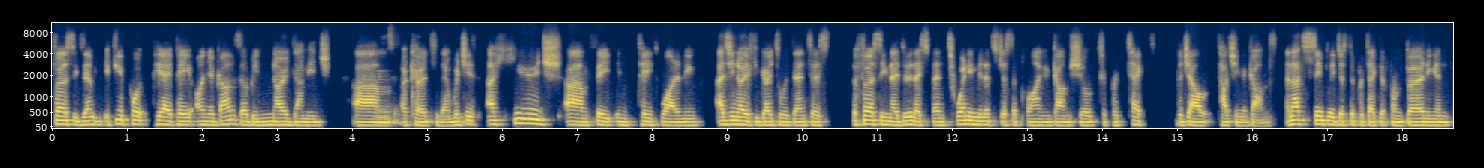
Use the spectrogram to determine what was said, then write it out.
first example, if you put PAP on your gums, there'll be no damage um, occurred to them, which is a huge um, feat in teeth whitening. As you know, if you go to a dentist, the first thing they do, they spend 20 minutes just applying a gum shield to protect the gel touching the gums. And that's simply just to protect it from burning and,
